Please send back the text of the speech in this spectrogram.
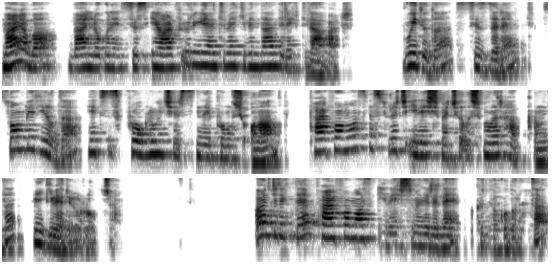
Merhaba, ben Logonesis ERP Ürün Yönetimi ekibinden Dilek Dilaver. Bu videoda sizlere son bir yılda Netsis programı içerisinde yapılmış olan performans ve süreç iyileştirme çalışmaları hakkında bilgi veriyor olacağım. Öncelikle performans iyileştirmelerine bakacak olursak,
